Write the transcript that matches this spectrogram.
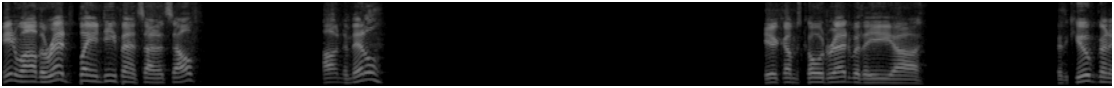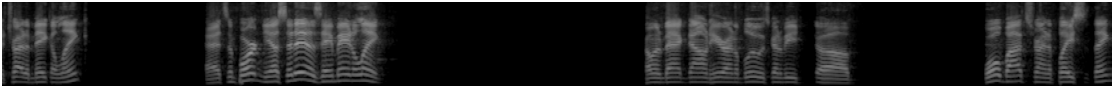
Meanwhile, the Red playing defense on itself. Out in the middle. Here comes Code Red with a uh, with a cube. Going to try to make a link. That's important. Yes, it is. They made a link. Coming back down here on the blue is going to be uh, Wobots trying to place the thing.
